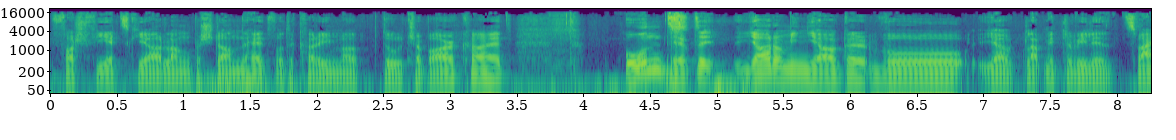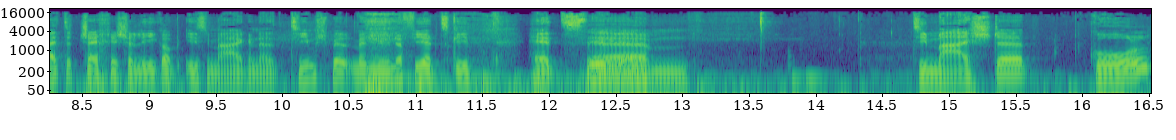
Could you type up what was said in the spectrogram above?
fast 40 Jahre lang bestanden hat, wo der Karim Abdul-Jabbar hat. Und Yep. der Jaromir Jager, wo ja glaub mittlerweile in der zweiten tschechischen Liga in seinem eigenen Team spielt mit 49, hat ähm, die meisten Goal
